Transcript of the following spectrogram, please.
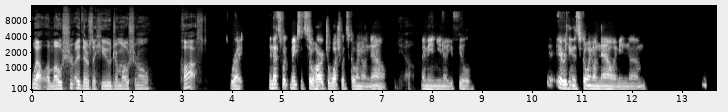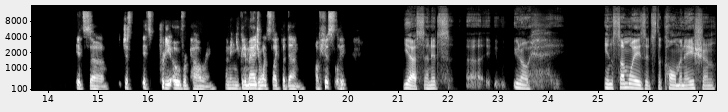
Well, emotion, uh, there's a huge emotional cost. Right. And that's what makes it so hard to watch what's going on now. Yeah. I mean, you know, you feel everything that's going on now. I mean, um, it's uh, just, it's pretty overpowering. I mean, you can imagine what it's like for them, obviously. Yes. And it's, uh, you know, in some ways, it's the culmination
